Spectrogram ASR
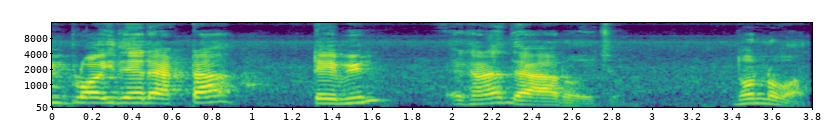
এমপ্লয়ীদের একটা টেবিল এখানে দেওয়া রয়েছে। ধন্যবাদ।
